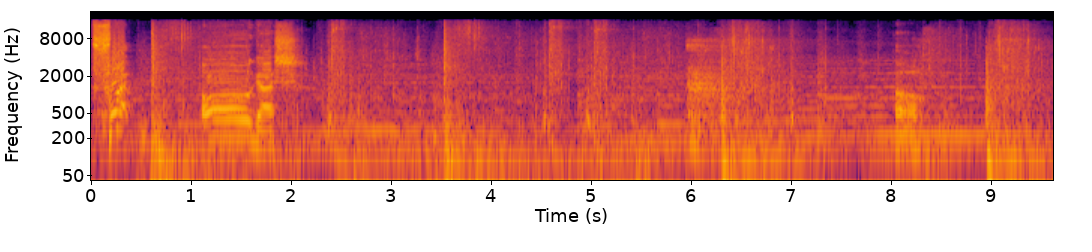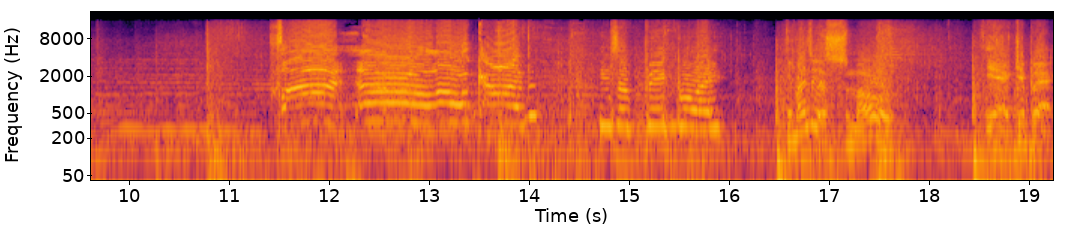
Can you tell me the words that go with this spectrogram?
Fuck! Oh, gosh. Uh oh. Fuck! Oh, oh, God! He's a big boy. He reminds me of Smough. Yeah, get back.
